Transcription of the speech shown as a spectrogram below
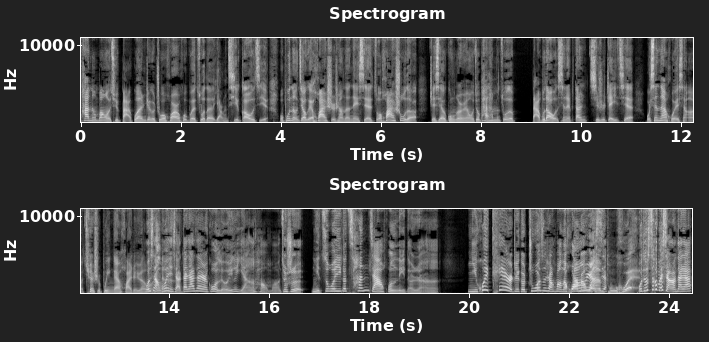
他能帮我去把关这个桌花会不会做的洋气高级。我不能交给花市上的那些做花束的这些工作人员，我就怕他们做的达不到我的心里。但其实这一切，我现在回想啊，确实不应该花这冤枉我想问一，下，大家在这儿给我留一个言好吗？就是你作为一个参加婚礼的人，你会 care 这个桌子上放的花吗？我当然不会。我就特别想让大家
